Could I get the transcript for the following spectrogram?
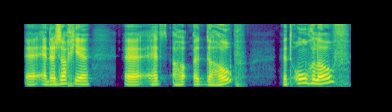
Uh, en daar zag je het, de hoop, het ongeloof.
